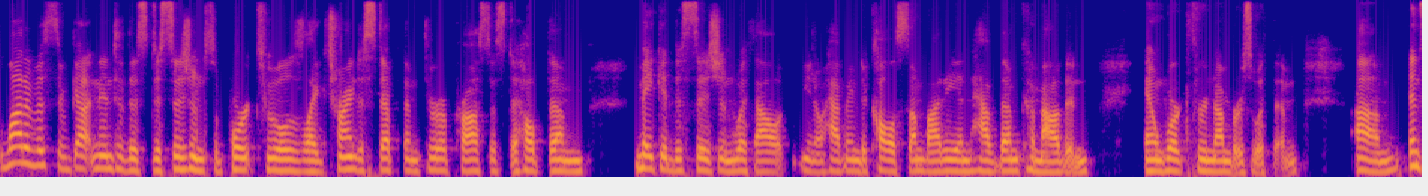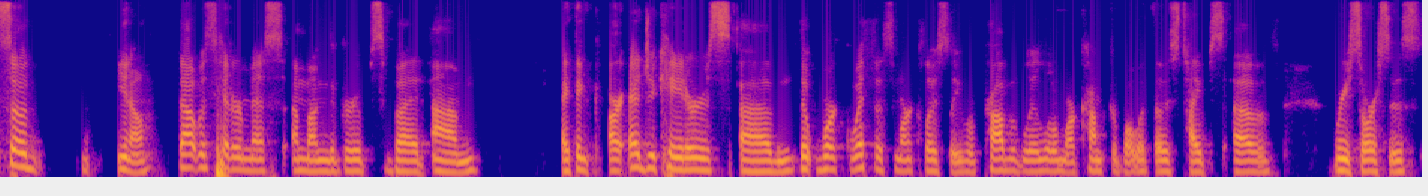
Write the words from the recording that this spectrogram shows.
a lot of us have gotten into this decision support tools, like trying to step them through a process to help them make a decision without, you know, having to call somebody and have them come out and, and work through numbers with them. Um, and so, you know, that was hit or miss among the groups, but um, I think our educators um, that work with us more closely were probably a little more comfortable with those types of resources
